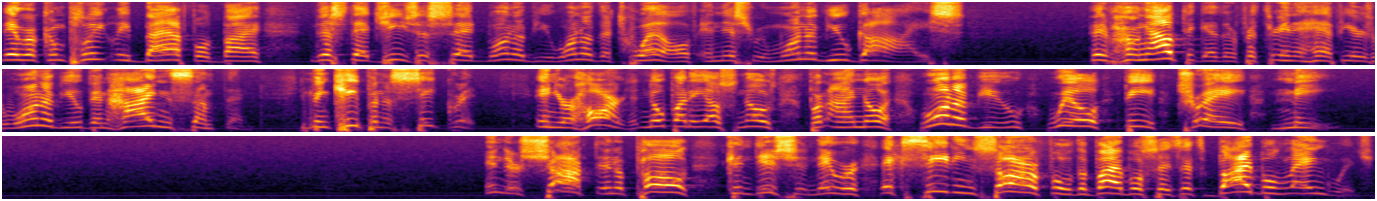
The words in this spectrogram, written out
They were completely baffled by this that Jesus said, one of you, one of the 12 in this room, one of you guys that have hung out together for three and a half years, one of you have been hiding something. You've been keeping a secret in your heart that nobody else knows, but I know it. One of you will betray me. In their shocked and appalled condition. They were exceeding sorrowful, the Bible says. That's Bible language.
